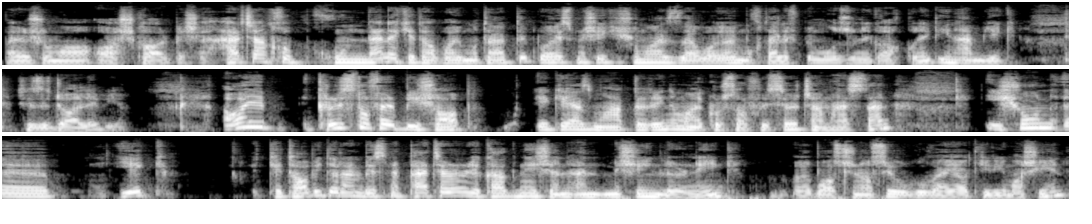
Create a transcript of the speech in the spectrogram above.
برای شما آشکار بشه. هرچند خب خوندن کتاب های متعدد باعث میشه که شما از زوایای مختلف به موضوع نگاه کنید. این هم یک چیز جالبیه. آقای کریستوفر بیشاپ یکی از محققین Microsoft Research هم هستن. ایشون یک کتابی دارن به اسم Pattern Recognition and Machine Learning بازشناسی الگو و یادگیری ماشین.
